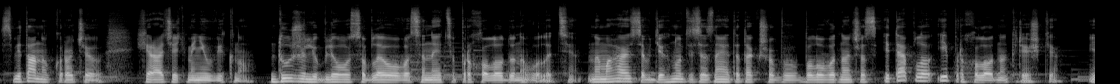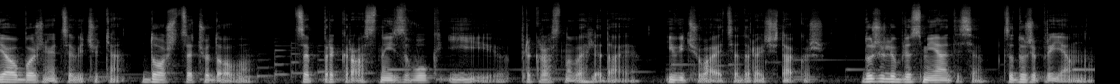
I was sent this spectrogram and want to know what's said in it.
Світанок, коротше, херачить мені в вікно. Дуже люблю особливо восеницю прохолоду на вулиці. Намагаюся вдягнутися, знаєте, так, щоб було водночас і тепло, і прохолодно трішки. Я обожнюю це відчуття. Дощ це чудово. Це прекрасний звук і прекрасно виглядає. І відчувається, до речі, також. Дуже люблю сміятися, це дуже приємно.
